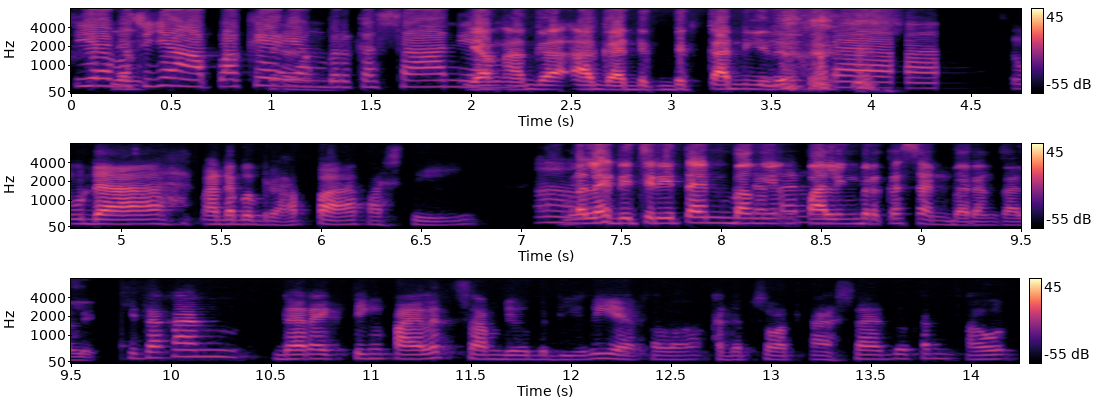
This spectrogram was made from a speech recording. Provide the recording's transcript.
Iya, Yang- maksudnya apa kek Ya. yang berkesan Yang agak agak deg-degan gitu. Iya. Udah ada beberapa pasti. Eh, Boleh diceritain Bang Kita yang kan- paling berkesan barangkali. kita kan directing pilot sambil berdiri ya kalau ada pesawat kasa itu kan tahu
